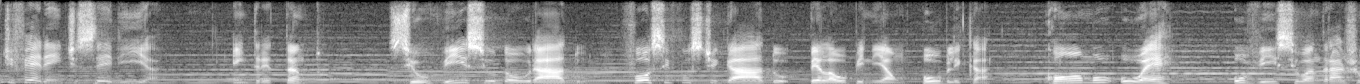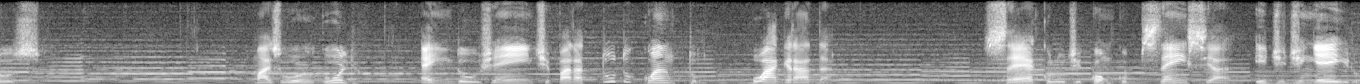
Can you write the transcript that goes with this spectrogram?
diferente seria, entretanto, se o vício dourado fosse fustigado pela opinião pública, como o é o vício andrajoso. Mas o orgulho é indulgente para tudo quanto o agrada. Século de concupiscência e de dinheiro,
